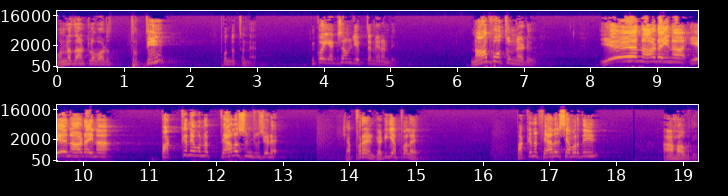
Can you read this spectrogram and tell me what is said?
ఉన్న దాంట్లో వాడు తృప్తి పొందుతున్నారు. ఇంకో ఎగ్జాంపుల్ చెప్తాను వినండి. నాపోతున్నాడు. ఏ నాడైనా ఏ నాడైనా పక్కనే ఉన్న ప్యాలెస్ని చూసాడే చెప్పరా గడి చెప్పలే. పక్కన ప్యాలెస్ ఎవరిది? ఆహాబుది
